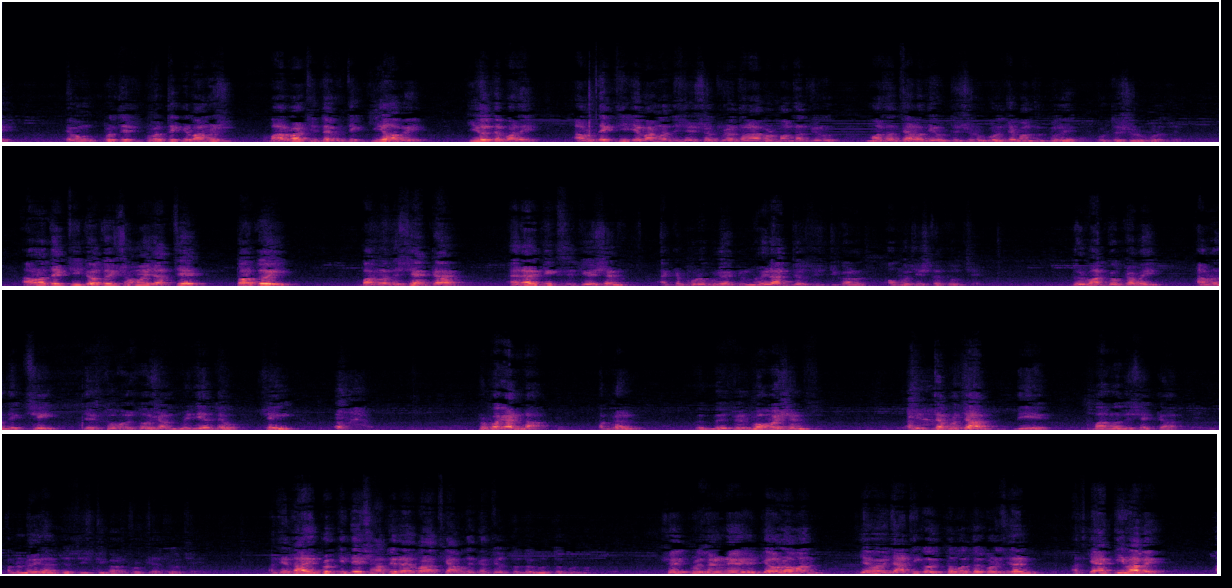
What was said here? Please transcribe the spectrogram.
এবং প্রত্যেক প্রত্যেকটি মানুষ বারবার চিন্তা করছে, কি হবে? কি হতে পারে? আমরা দেখছি যে বাংলাদেশের শত্রুরা, তারা আবার মাথা মাথা চালা দিয়ে উঠতে শুরু করেছে, মাথা তুলে উঠতে শুরু করেছে। আমরা দেখছি যতই সময় যাচ্ছে, ততই বাংলাদেশে একটা অ্যানার্কিক সিচুয়েশন একটা পুরোপুরি একটা নৈরাজ্য সৃষ্টি করার অপচেষ্টা চলছে। দুর্ভাগ্যক্রমে আমরা দেখছি যে সোশ্যাল মিডিয়াতেও সেই প্রপাগান্ডা আপনার ইনফরমেশন মিথ্যা প্রচার দিয়ে বাংলাদেশে একটা আপনার নৈরাজ্য সৃষ্টি করার প্রক্রিয়া চলছে। আজকে তারই প্রকৃতি সাথে নভেম্বর আজকে আমাদের কাছে অত্যন্ত গুরুত্বপূর্ণ। শহীদ প্রেসিডেন্ট জিয়াউর রহমান যেভাবে জাতিকে ঐক্যবদ্ধ করেছিলেন, আজকে একইভাবে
